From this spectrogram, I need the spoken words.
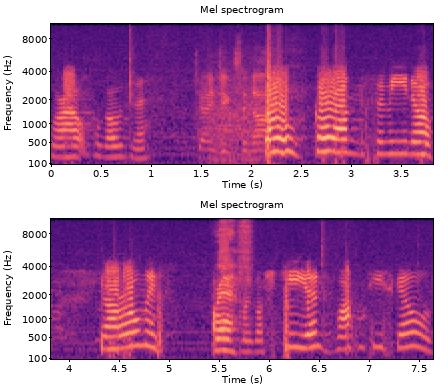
We're out. We'll go for this. Changing scenario. Go! Go on, Firmino. You're only. Oh Ref. my gosh, Kian, what happened to your skills?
